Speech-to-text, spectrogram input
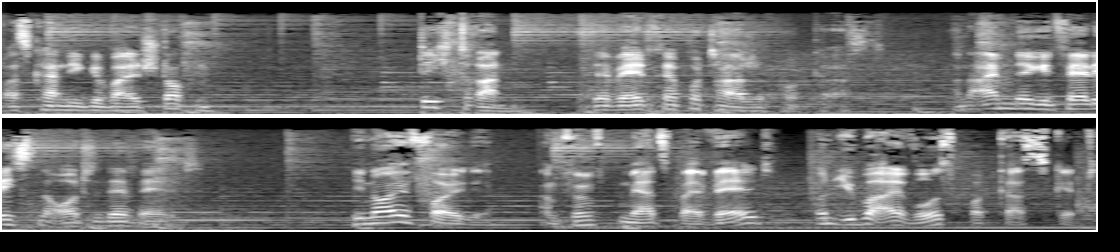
was kann die Gewalt stoppen? Dicht dran, der Weltreportage-Podcast. An einem der gefährlichsten Orte der Welt. Die neue Folge am 5. März bei Welt und überall, wo es Podcasts gibt.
